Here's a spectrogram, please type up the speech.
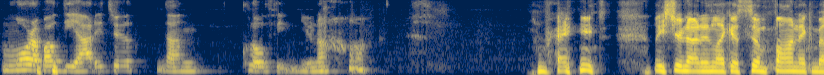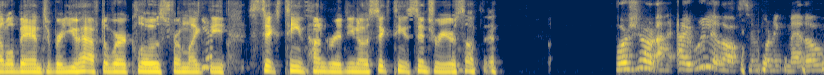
more about the attitude than clothing, you know. right. At least you're not in like a symphonic metal band to where you have to wear clothes from like yeah. the 1600, you know, 16th century or something. For sure, I, I really love symphonic metal,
